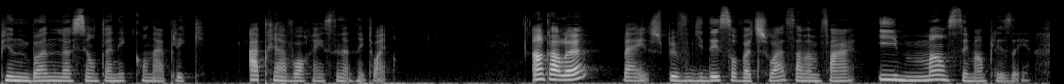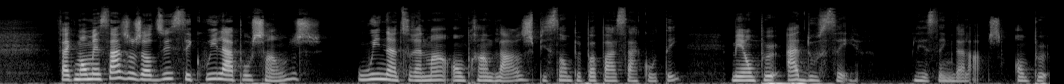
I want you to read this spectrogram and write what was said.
puis une bonne lotion tonique qu'on applique après avoir rincé notre nettoyant. Encore là, ben, je peux vous guider sur votre choix. Ça va me faire immensément plaisir. Fait que mon message aujourd'hui, c'est que oui, la peau change. Oui, naturellement, on prend de l'âge, puis ça, on peut pas passer à côté, mais on peut adoucir les signes de l'âge. On peut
